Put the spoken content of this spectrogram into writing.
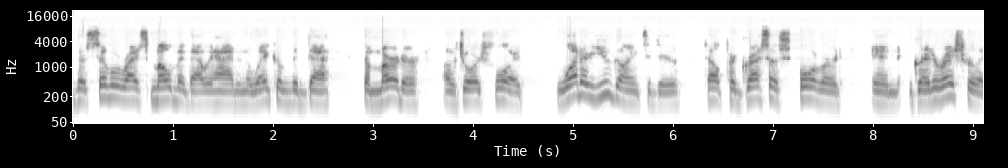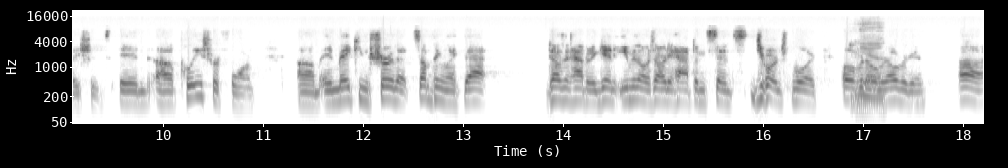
the civil rights movement that we had in the wake of the death, the murder of George Floyd, what are you going to do to help progress us forward in greater race relations, in uh, police reform, um, in making sure that something like that doesn't happen again, even though it's already happened since George Floyd over Yeah. and over and over again? Uh,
